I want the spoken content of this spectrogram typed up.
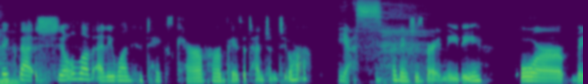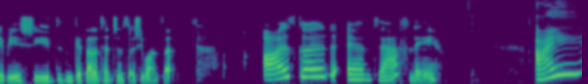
think that she'll love anyone who takes care of her and pays attention to her. Yes. I think she's very needy. Or maybe she didn't get that attention, so she wants it. Osgood and Daphne. I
